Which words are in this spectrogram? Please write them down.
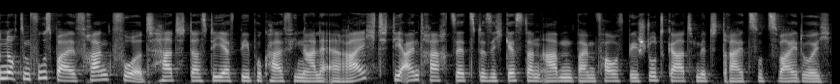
Und noch zum Fußball. Frankfurt hat das DFB-Pokalfinale erreicht. Die Eintracht setzte sich gestern Abend beim VfB Stuttgart mit 3 zu 2 durch.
